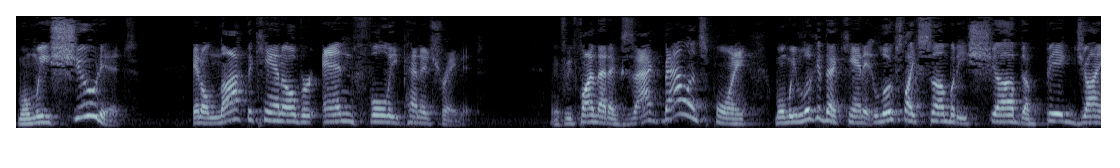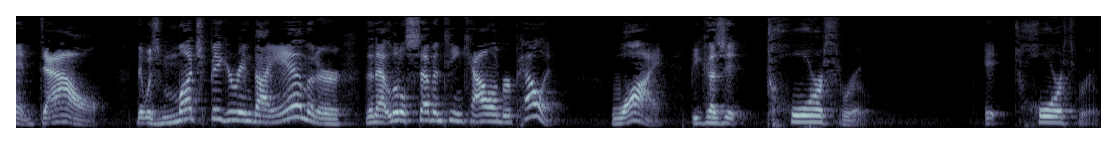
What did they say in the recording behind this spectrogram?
When we shoot it, it'll knock the can over and fully penetrate it. If we find that exact balance point, when we look at that can, it looks like somebody shoved a big giant dowel that was much bigger in diameter than that little 17 caliber pellet. Why? Because it tore through. It tore through.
